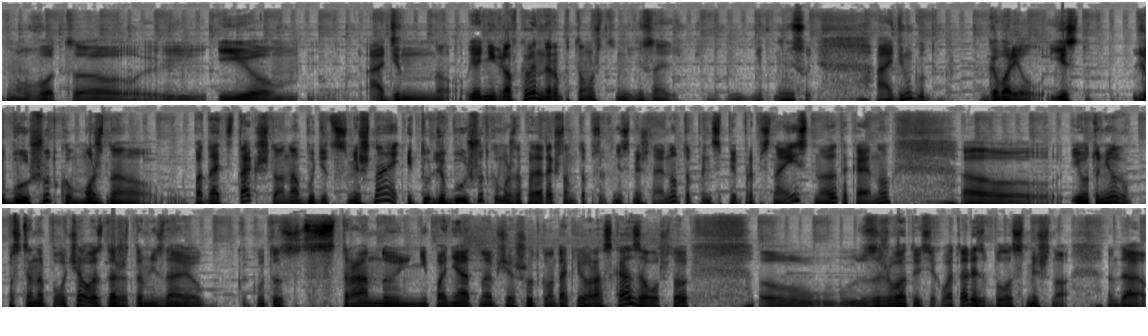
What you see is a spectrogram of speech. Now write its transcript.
Вот. э, и, и, эм, один... Я не играл в КВН, наверное, потому что, ну, не знаю, не, не суть. А один говорил, есть любую шутку можно подать так, что она будет смешная, и ту любую шутку можно подать так, что она будет абсолютно не смешная. Ну, это, в принципе, прописная истина, да, такая, ну, э, и вот у него постоянно получалось даже там, не знаю, какую-то странную, непонятную вообще шутку, он так ее рассказывал, что э, за животы все хватались, было смешно, да.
